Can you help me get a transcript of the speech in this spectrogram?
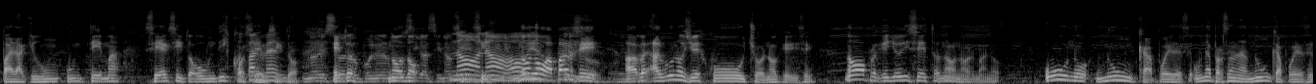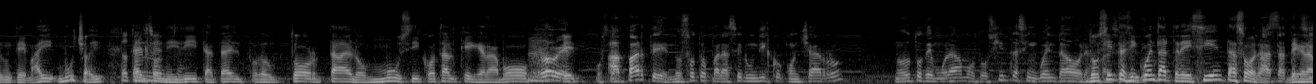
para que un, un tema sea éxito o un disco Totalmente. sea éxito. No es solo poner música, sino que No, sí, no, no, no, aparte, a ver, algunos yo escucho, ¿no? Que dicen, no, porque yo hice esto. No, no, hermano. Uno nunca puede ser, una persona nunca puede hacer un tema. Hay mucho ahí. Está el sonidista, está el productor, está los músicos, tal que grabó. Robert, Eh, o sea, aparte, nosotros para hacer un disco con Charro, nosotros demorábamos 250 horas. para hacer un 250, 300 disco. horas Hasta de 300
